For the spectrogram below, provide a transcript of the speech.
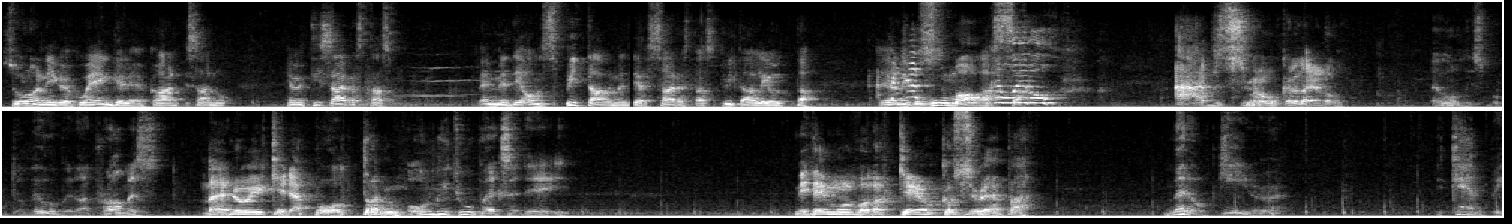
Sulla on niinku joku enkeli, joka on saanut hemmetti sairastaa, en mä tiedä, on spitaali, mä en tiedä, sairastaa spitaaliutta. Ja niinku humalassa. I've smoked a little. I only smoked a little bit, I promise. Mä en oo ikinä polttanut. Only two packs a day. Miten mulla voi olla keuhkosyöpä? Metal Gear. It can't be.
